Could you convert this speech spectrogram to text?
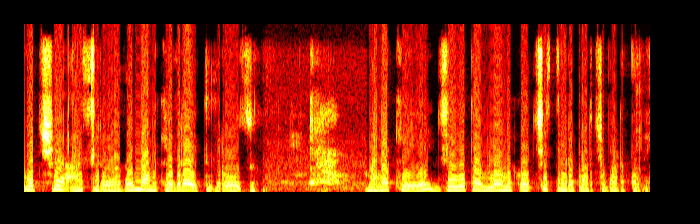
వచ్చే ఆశీర్వాదం మనకు ఎదురవుతుంది రోజు. మనకి జీవితంలోనికి వచ్చి స్థిరపరచబడుతుంది.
